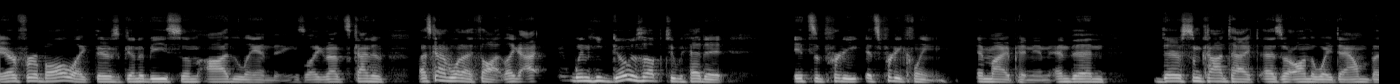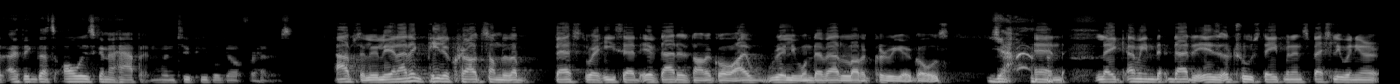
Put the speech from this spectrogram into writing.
air for a ball, like there's gonna be some odd landings. Like that's kind of that's kind of what I thought. Like I when he goes up to head it, it's a pretty it's pretty clean in my opinion. And then there's some contact as they're on the way down, but I think that's always going to happen when two people go up for headers. Absolutely, and I think Peter Crouch summed it up best where he said, "If that is not a goal, I really wouldn't have had a lot of career goals." Yeah. and like, I mean, th- that is a true statement, especially when you're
